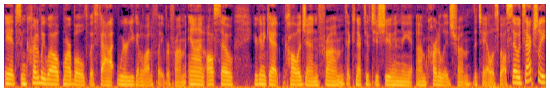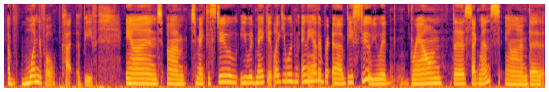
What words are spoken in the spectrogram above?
it's incredibly well marbled with fat, where you get a lot of flavor from. And also, you're going to get collagen from the connective tissue and the um, cartilage from the tail as well. So it's actually a wonderful cut of beef. And um, to make the stew, you would make it like you would any other uh, beef stew. You would brown the segments and the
